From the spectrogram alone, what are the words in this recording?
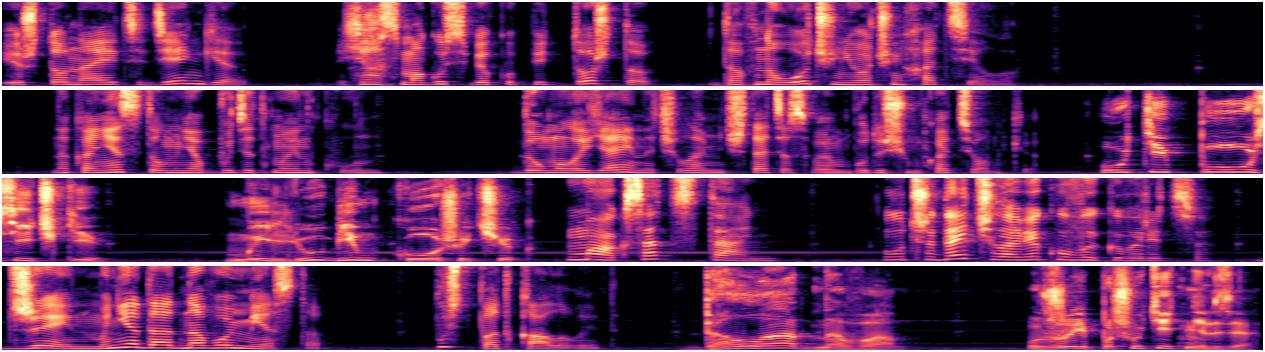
И что на эти деньги я смогу себе купить то, что давно очень и очень хотела. Наконец-то у меня будет Мейн-кун. Думала я и начала мечтать о своем будущем котенке. Ути-пусечки. Мы любим кошечек. Макс, отстань. Лучше дай человеку выговориться. Джейн, мне до одного места. Пусть подкалывает. Да ладно вам. Уже и пошутить нельзя.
